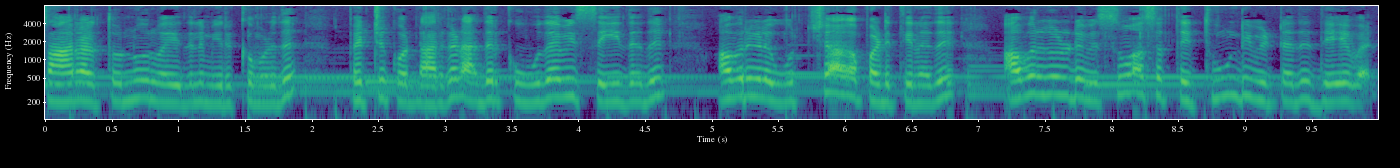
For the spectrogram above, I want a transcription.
சாரால் தொண்ணூறு வயதிலும் இருக்கும் பொழுது பெற்றுக்கொண்டார்கள் அதற்கு உதவி செய்தது அவர்களை உற்சாகப்படுத்தினது அவர்களுடைய விசுவாசத்தை தூண்டிவிட்டது தேவன்.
